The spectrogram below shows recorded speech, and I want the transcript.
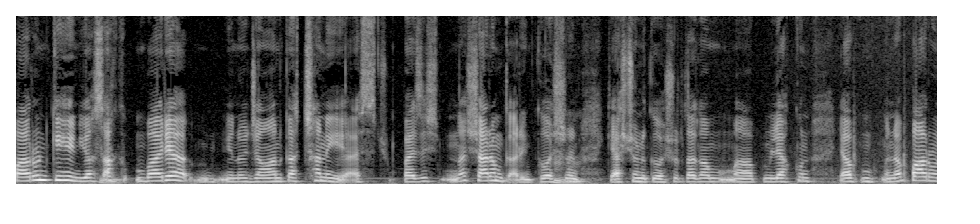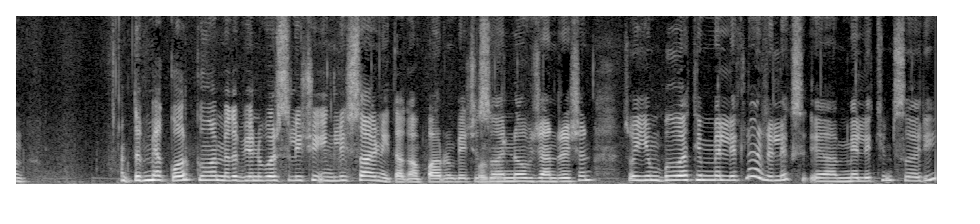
پَرُن کِہیٖنۍ یۄس اَکھ واریاہ یوٗ نو جان کَتھ چھَنہٕ یہِ اَسہِ پَزِ نہ شرم کَرٕنۍ کٲشرٮ۪ن کیٛاہ چھُنہٕ کٲشُر تَگان لیکھُن یا نہ پَرُن تہٕ مےٚ کوٚر کٲم مےٚ دوٚپ یُنِؤرسلی چھُ اِنٛگلِش سارنٕے تَگان پَرُن بیٚیہِ چھِ سٲنۍ نٔو جَنریشَن۔ سو یِم بٲتھ یِم مےٚ لیکھۍ نہ رِلِکٕس مےٚ لیکھۍ یِم سٲری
